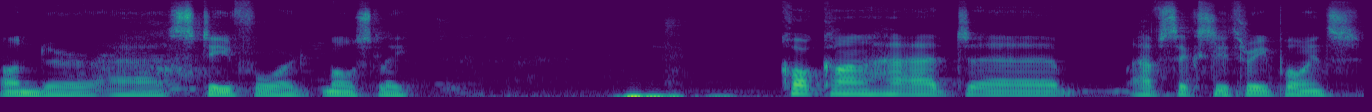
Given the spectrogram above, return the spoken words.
under uh, Steve Ford mostly. Cork Con had uh, have 63 points.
